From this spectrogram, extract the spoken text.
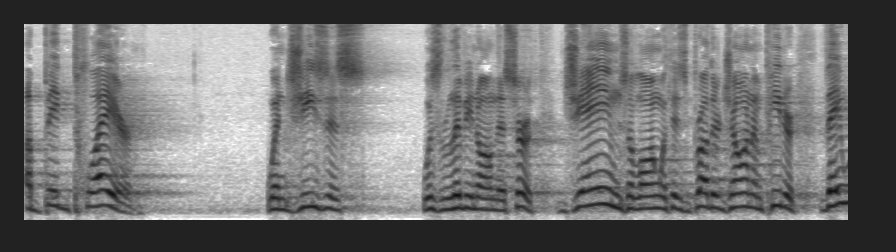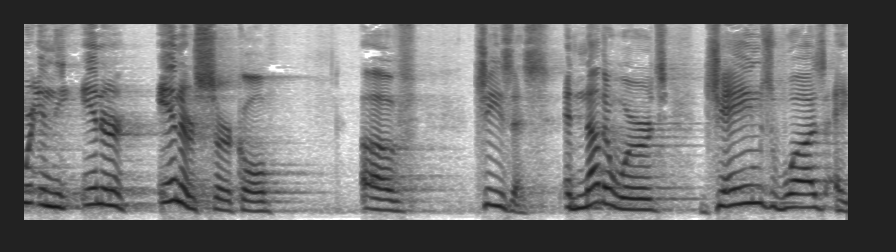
a big player when Jesus was living on this earth. James, along with his brother John and Peter, they were in the inner, inner circle of Jesus. In other words, James was a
